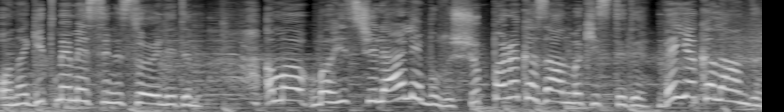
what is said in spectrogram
Ona gitmemesini söyledim. Ama bahisçilerle buluşup para kazanmak istedi ve yakalandı.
